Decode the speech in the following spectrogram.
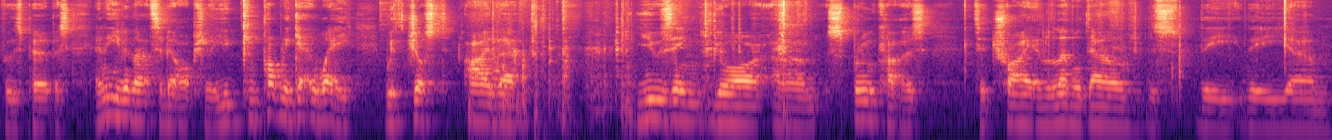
for this purpose. And even that's a bit optional. You can probably get away with just either using your um, sprue cutters to try and level down this, the the um,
